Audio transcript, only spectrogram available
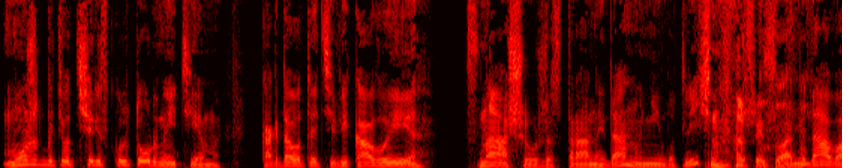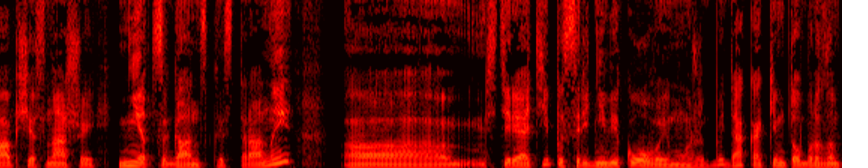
Может быть, вот через культурные темы, когда вот эти вековые с нашей уже стороны, да, ну не вот лично нашей с вами, да, а вообще с нашей не цыганской стороны, э, стереотипы средневековые, может быть, да, каким-то образом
